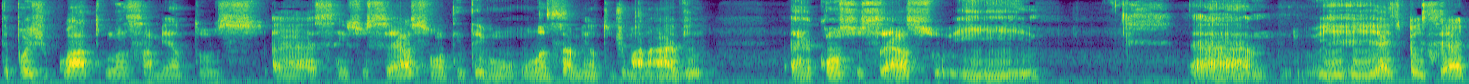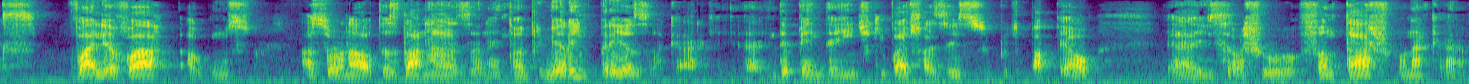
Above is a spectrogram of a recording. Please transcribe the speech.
depois de quatro lançamentos é, sem sucesso, ontem teve um, um lançamento de uma nave é, com sucesso e, é, e, e, a SpaceX vai levar alguns astronautas da NASA, né? Então é a primeira empresa, cara, que é independente que vai fazer esse tipo de papel. É, isso eu acho fantástico, né, cara?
